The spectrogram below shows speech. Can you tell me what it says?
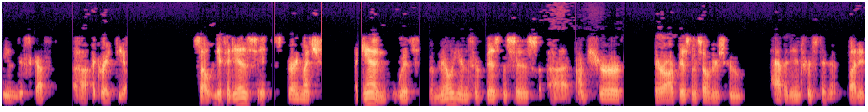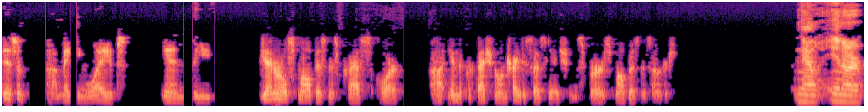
being discussed uh, a great deal. So if it is, it's very much, again, with the millions of businesses, uh, I'm sure there are business owners who have an interest in it, but it isn't uh, making waves in the general small business press or uh, in the professional and trade associations for small business owners. Now, in our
